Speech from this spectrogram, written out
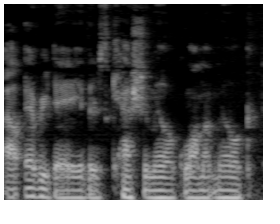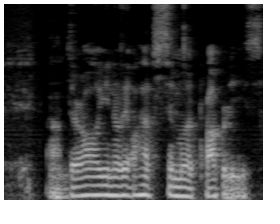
out every day. There's cashew milk, walnut milk. Um, they're all, you know, they all have similar properties,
